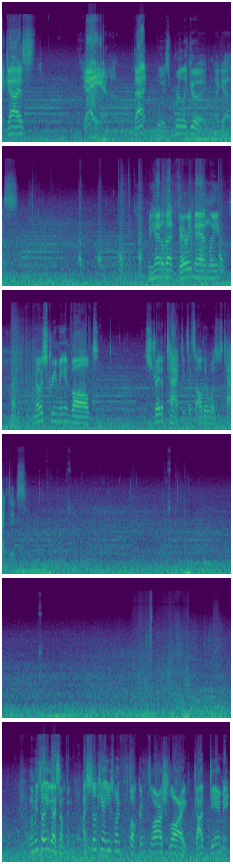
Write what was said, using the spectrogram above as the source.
Alright, guys. Yeah! That was really good, I guess. We handled that very manly. No screaming involved. Straight up tactics. That's all there was, was tactics. Let me tell you guys something. I still can't use my fucking flashlight. God damn it.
